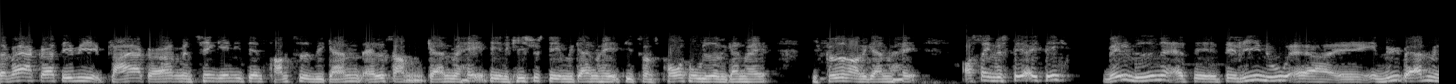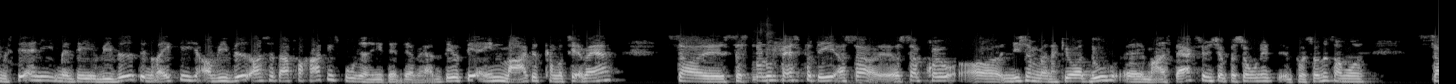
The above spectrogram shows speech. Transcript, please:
Lad være at gøre det, vi plejer at gøre, men tænk ind i den fremtid, vi gerne alle sammen gerne vil have, det energisystem, vi gerne vil have, de transportmuligheder, vi gerne vil have, de fødevarer, vi gerne vil have, og så investere i det, velvidende, at det, det lige nu er øh, en ny verden, vi investerer i, men det, vi ved den rigtige, og vi ved også, at der er forretningsmuligheder i den der verden. Det er jo derinde, markedet kommer til at være. Så, øh, så stå nu fast på det, og så, og så prøv, og ligesom man har gjort nu, øh, meget stærkt, synes jeg personligt, på sundhedsområdet, så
